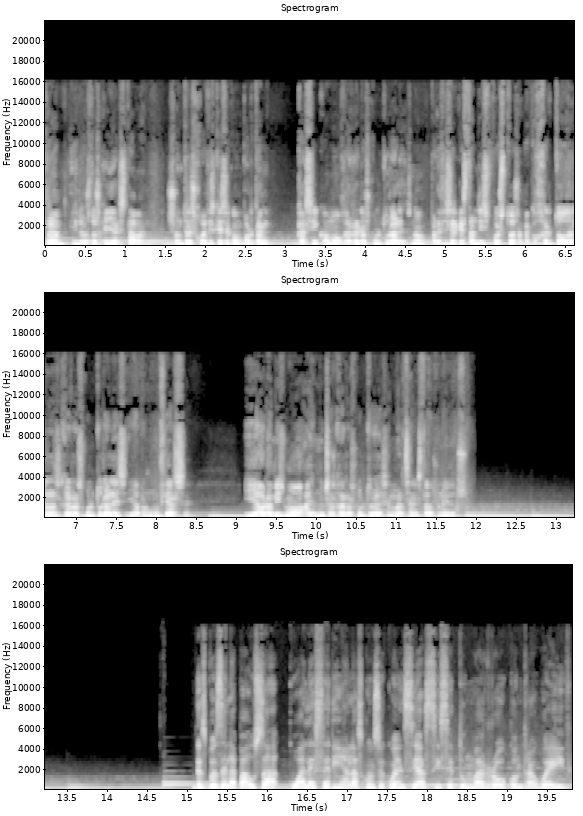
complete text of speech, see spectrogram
Trump y los dos que ya estaban, son tres jueces que se comportan casi como guerreros culturales, ¿no? Parece ser que están dispuestos a coger todas las guerras culturales y a pronunciarse. Y ahora mismo hay muchas guerras culturales en marcha en Estados Unidos. Después de la pausa, ¿cuáles serían las consecuencias si se tumba Roe contra Wade?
